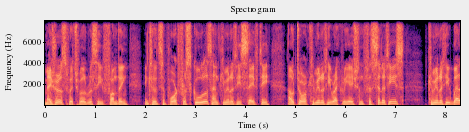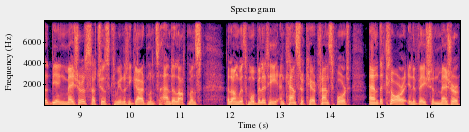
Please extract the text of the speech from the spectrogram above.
Measures which will receive funding include support for schools and community safety, outdoor community recreation facilities, community well-being measures such as community gardens and allotments, along with mobility and cancer care transport and the CLÁR Innovation Measure.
